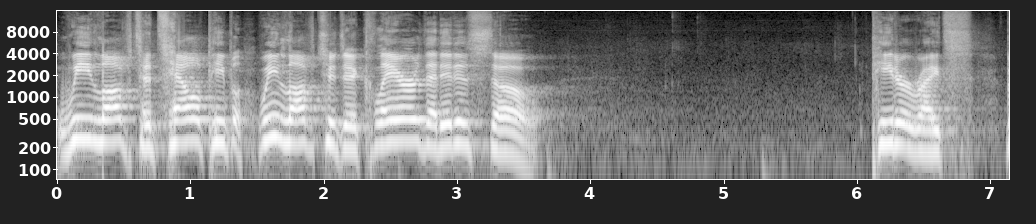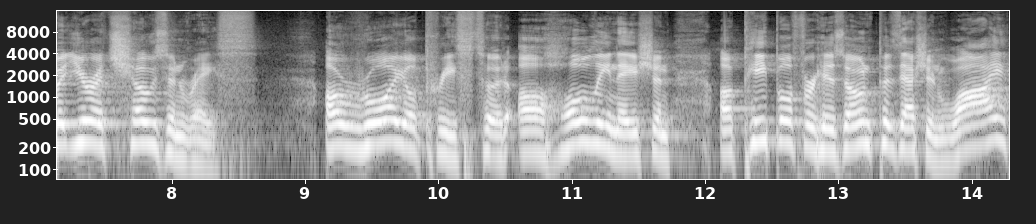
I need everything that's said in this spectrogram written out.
we love to tell people, we love to declare that it is so. Peter writes, But you're a chosen race a royal priesthood, a holy nation, a people for his own possession. Why?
